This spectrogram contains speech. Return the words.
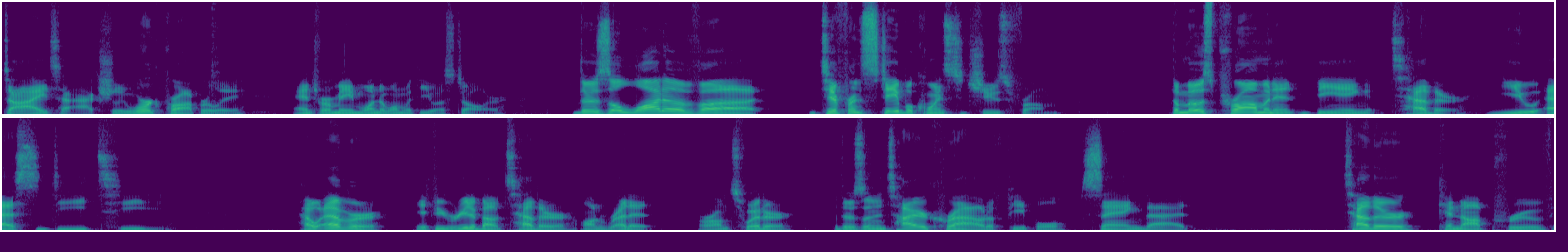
DAI to actually work properly and to remain one to one with the US dollar. There's a lot of uh, different stable coins to choose from. The most prominent being Tether, USDT. However, if you read about Tether on Reddit or on Twitter, there's an entire crowd of people saying that Tether cannot prove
